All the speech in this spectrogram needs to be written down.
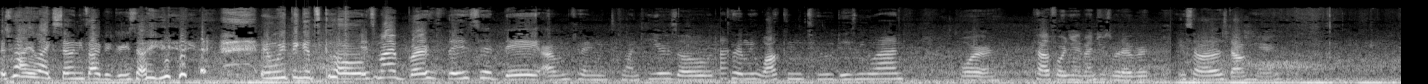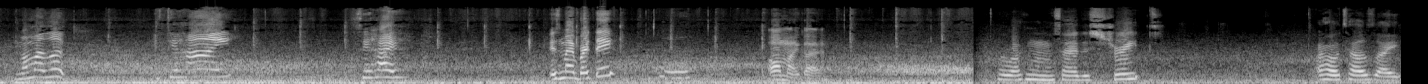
it's probably like 75 degrees out here, and we think it's cold. It's my birthday today. I'm turning 20 years old. I'm currently walking to Disneyland or California Adventures, whatever. Isabella's down here. Mama, look. Say hi. Say hi. Is my birthday? Oh my god. We're walking on the side of the street. Our hotel's like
